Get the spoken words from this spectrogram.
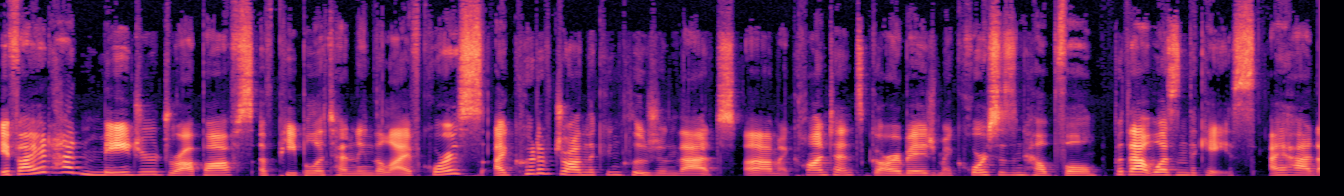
If I had had major drop offs of people attending the live course, I could have drawn the conclusion that uh, my content's garbage, my course isn't helpful, but that wasn't the case. I had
